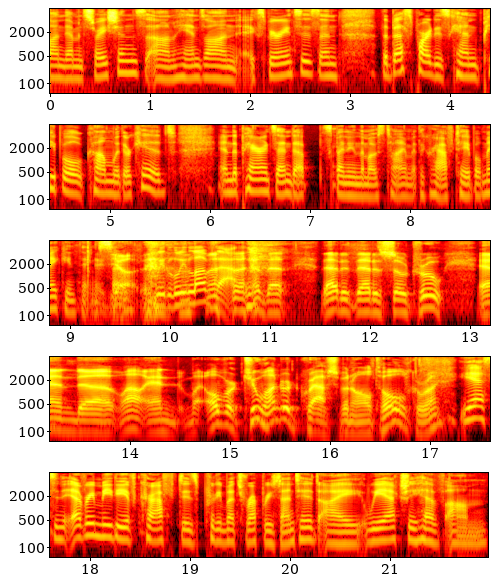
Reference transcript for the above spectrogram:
hands-on demonstrations, um, hands-on experiences, and the best part is can people come with their kids, and the parents end up spending the most time at the craft table making things. So Yeah. we, we love that. that that is that is so true, and uh, wow, and over 200 craftsmen all told, correct? Yes, and every media of craft is pretty much represented. I we actually have um,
